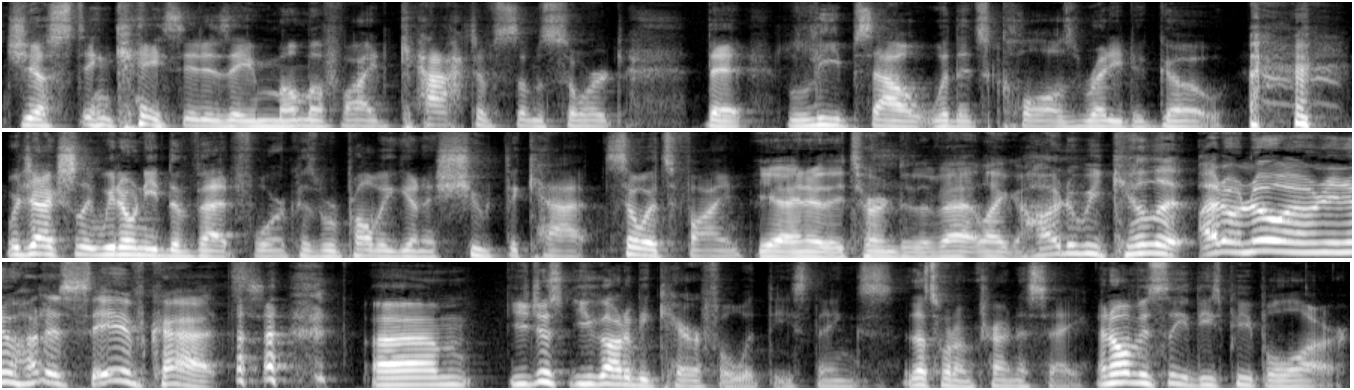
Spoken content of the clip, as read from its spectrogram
just in case it is a mummified cat of some sort that leaps out with its claws ready to go. Which actually we don't need the vet for because we're probably going to shoot the cat, so it's fine. Yeah, I know. They turn to the vet, like, how do we kill it? I don't know. I only know how to save cats. Um, you just you got to be careful with these things. That's what I'm trying to say. And obviously these people are.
